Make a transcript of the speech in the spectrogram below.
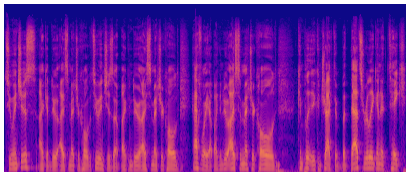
two inches, I can do isometric hold two inches up. I can do isometric hold halfway up. I can do isometric hold completely contracted. But that's really going to take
